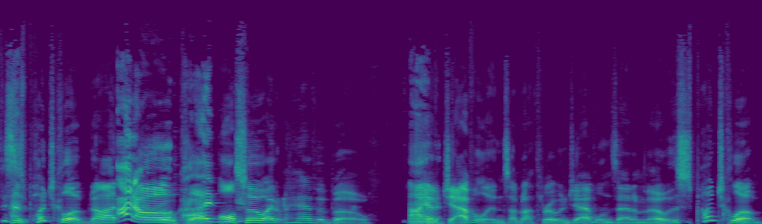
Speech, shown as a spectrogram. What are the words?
this is Punch Club, not I know, Arrow Club. I- also, I don't have a bow. I, I have javelins. I'm not throwing javelins at him though. This is Punch Club.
